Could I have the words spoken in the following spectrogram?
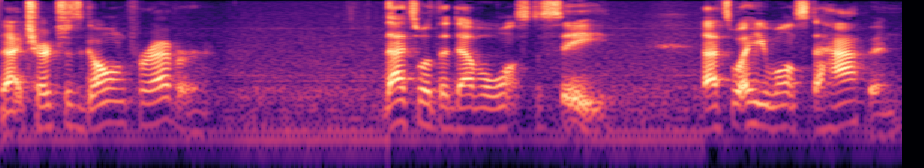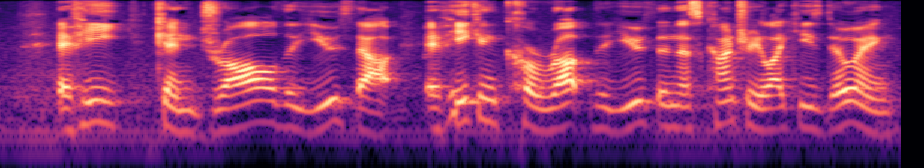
That church is gone forever. That's what the devil wants to see that's what he wants to happen. If he can draw the youth out, if he can corrupt the youth in this country like he's doing,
